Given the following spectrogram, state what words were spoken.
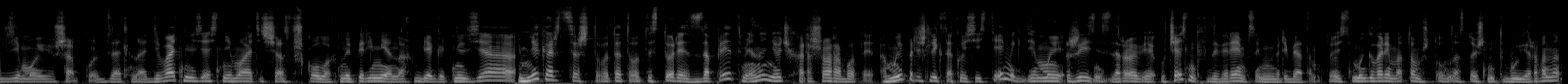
зимой шапку обязательно одевать нельзя снимать, сейчас в школах на переменах бегать нельзя. И мне кажется, что вот эта вот история с запретами студентами, она не очень хорошо работает. А мы пришли к такой системе, где мы жизнь, здоровье участников доверяем самим ребятам. То есть мы говорим о том, что у нас точно табуировано,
